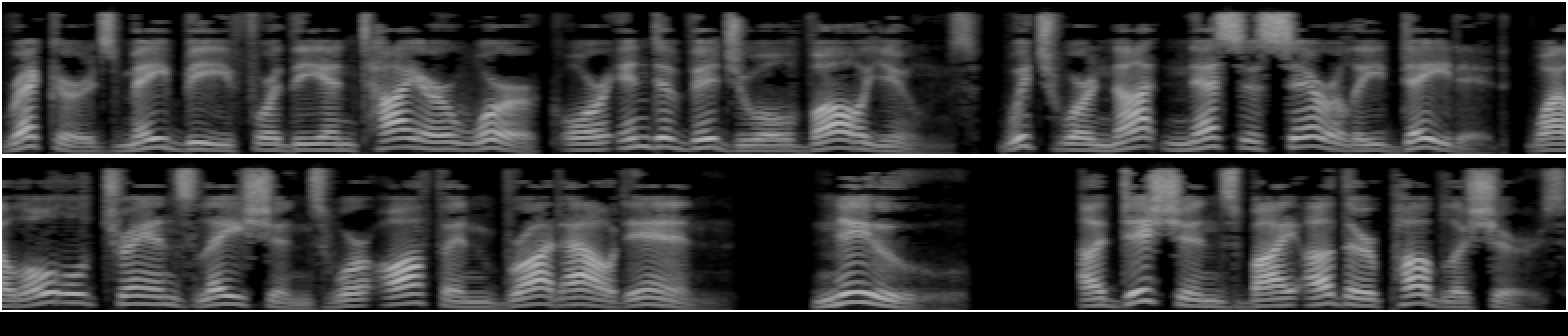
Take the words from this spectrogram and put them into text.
Records may be for the entire work or individual volumes, which were not necessarily dated, while old translations were often brought out in new editions by other publishers,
